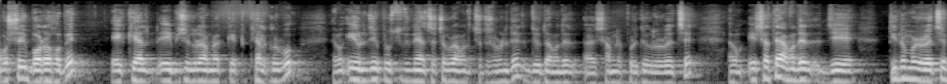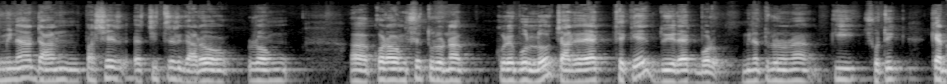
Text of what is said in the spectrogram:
অবশ্যই বড় হবে। এই খেয়াল, এই বিষয়গুলো আমরা খেয়াল করব। এবং এই অনুযায়ী প্রস্তুতি নেওয়ার চেষ্টা করব আমাদের ছোটো সময়দের যেহেতু আমাদের সামনে পরীক্ষাগুলো রয়েছে। এবং এর সাথে আমাদের যে তিন নম্বরে রয়েছে মিনা, ডান পাশের চিত্রের গাঢ় রং করা অংশের তুলনা করে বলল, চারের এক থেকে দুইয়ের এক বড়। মিনা, তুলনা কি সঠিক? কেন?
